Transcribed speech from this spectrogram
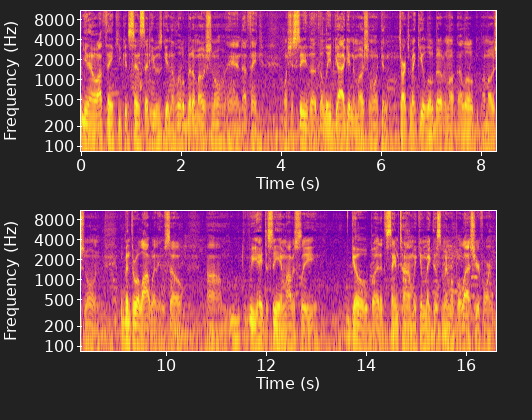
you know, I think you could sense that he was getting a little bit emotional, and I think once you see the, the lead guy getting emotional, it can start to make you a little bit of emo- a little emotional. And we've been through a lot with him, so um, we hate to see him obviously go, but at the same time, we can make this memorable last year for him.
